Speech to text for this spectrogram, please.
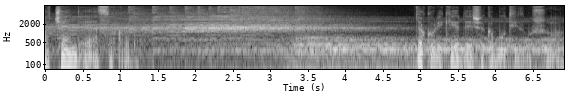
A csend elszakad. Gyakori kérdések a buddhizmusról.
